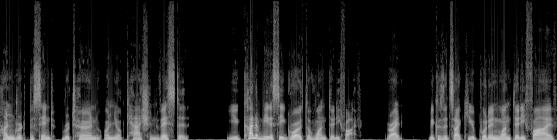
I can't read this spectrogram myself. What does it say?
100% return on your cash invested, you kind of need to see growth of 135, right? Because it's like you put in 135,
